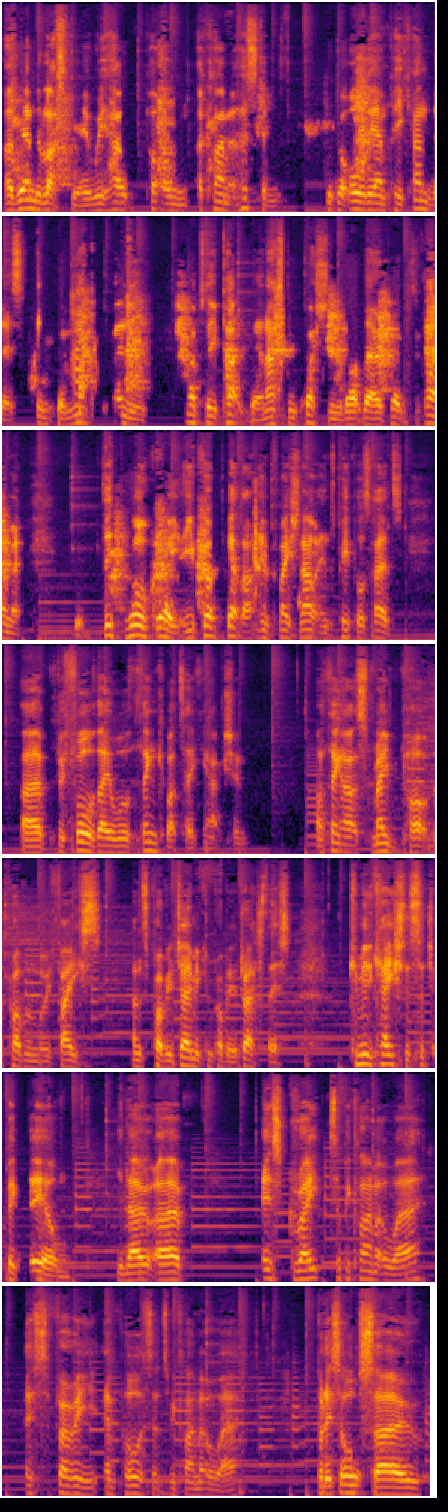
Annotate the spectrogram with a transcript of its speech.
at the end of last year. We helped put on a climate hustings. We got all the MP candidates into a massive venue, absolutely packed there, and asking questions about their approach to climate. This is all great. You've got to get that information out into people's heads uh, before they will think about taking action. I think that's maybe part of the problem that we face, and it's probably Jamie can probably address this. Communication is such a big deal. You know, uh, it's great to be climate aware. It's very important to be climate aware, but it's also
